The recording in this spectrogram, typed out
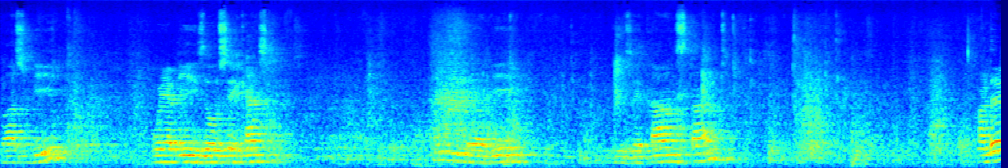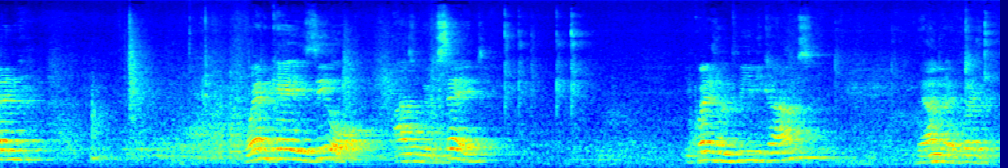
plus B where B is also a constant. Where B is a constant. And then when K is zero, as we've said, equation three becomes the under equation.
